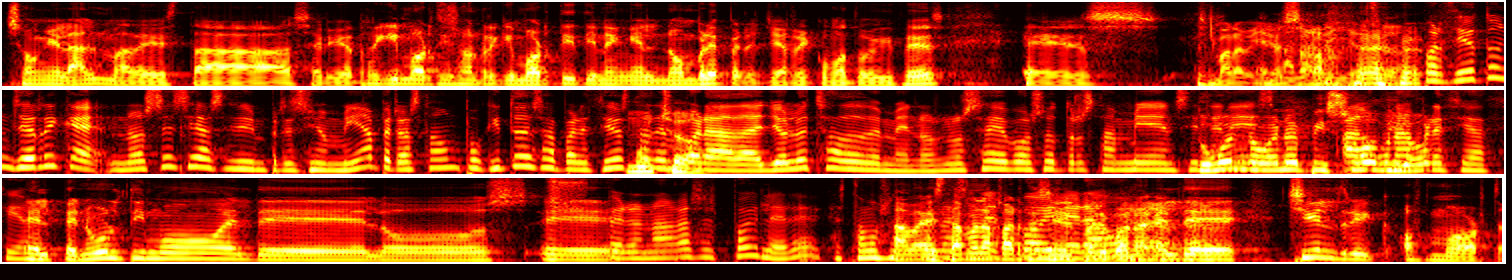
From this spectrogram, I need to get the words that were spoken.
son el alma de esta serie. Ricky Morty son Ricky Morty, tienen el nombre, pero Jerry, como tú dices, es, es maravilloso. Es maravilloso. Por cierto, un Jerry que no sé si ha sido impresión mía, pero ha estado un poquito desaparecido esta Mucho. temporada. Yo lo he echado de menos. No sé vosotros también si Tuvo el tenéis noveno episodio, alguna apreciación. el penúltimo, el de los... eh, Pero no hagas spoiler, ¿eh? Que estamos en Ah, estamos en la sin parte sin spoiler spoiler. Bueno, el de Children of Mort,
